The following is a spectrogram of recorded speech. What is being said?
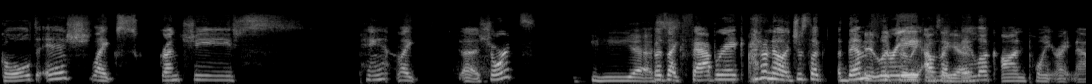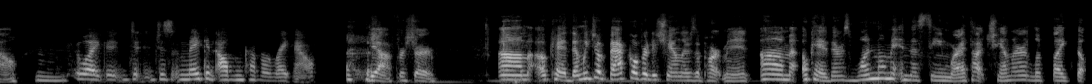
gold-ish like scrunchy s- pant like uh, shorts Yes. but it's like fabric i don't know it just looked them It looked three really i was like comfy, they look on point right now Mm. like it- j- just make an album cover right now. yeah for sure um okay then we jump back over to chandler's apartment um okay there's one moment in the scene where i thought chandler looked like the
